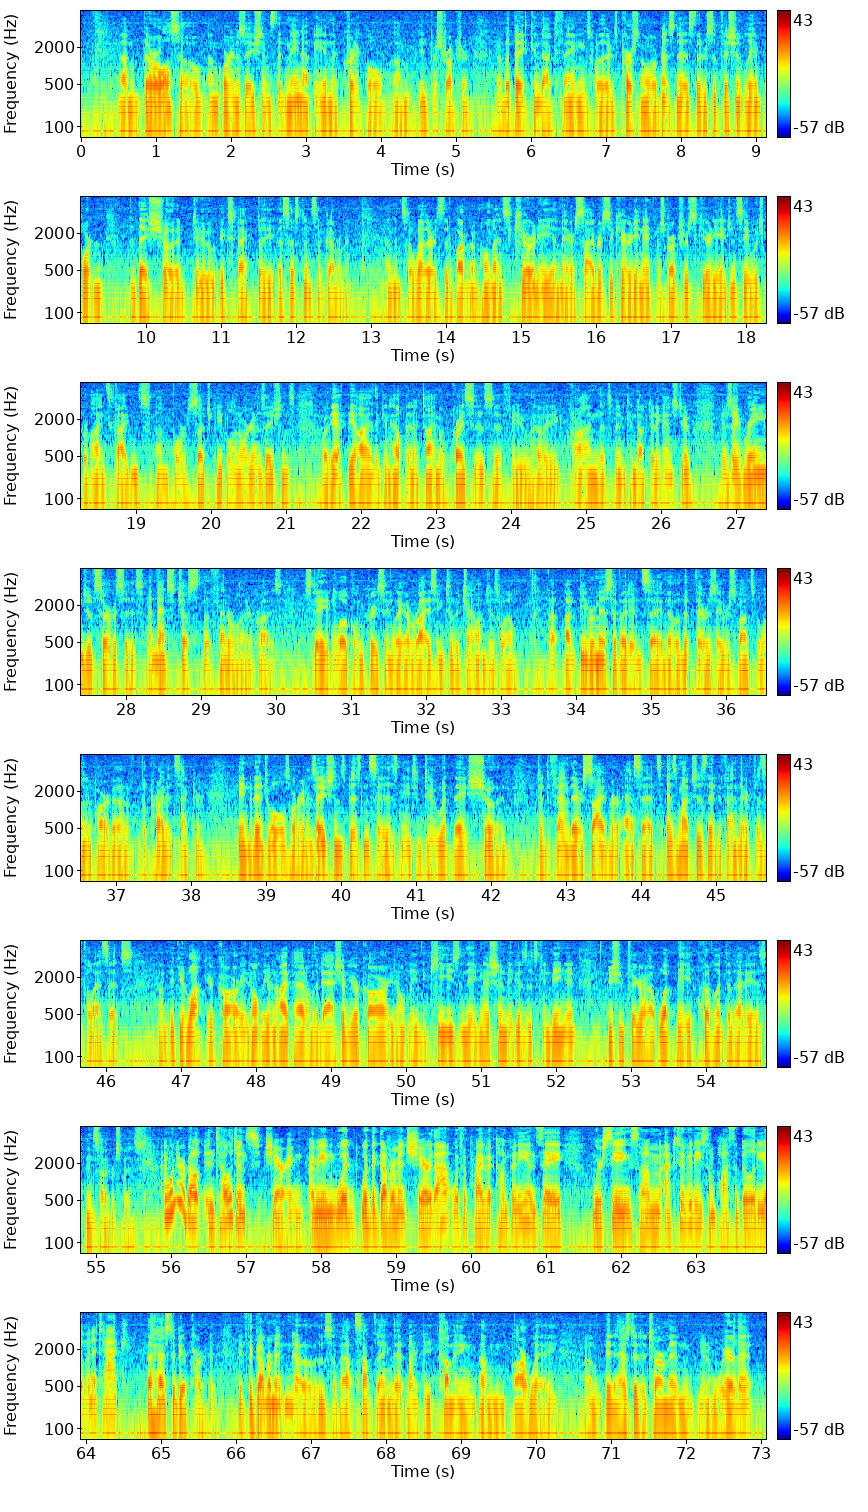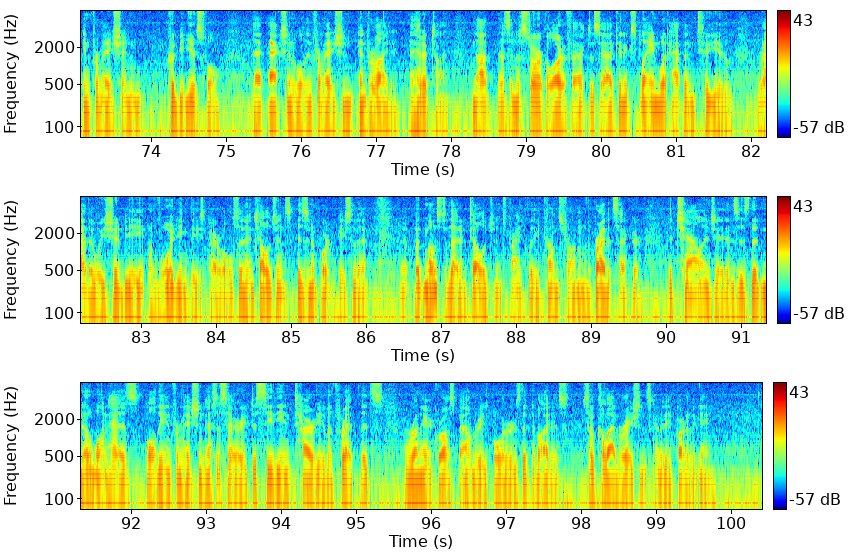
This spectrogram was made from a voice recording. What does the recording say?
Um, there are also um, organizations that may not be in the critical um, infrastructure, uh, but they conduct things, whether it's personal or business, that are sufficiently important that they should do expect the assistance of government. Um, and so whether it's the Department of Homeland Security and their Cybersecurity and Infrastructure Security Agency, which provides guidance um, for such people and organizations, or the FBI that can help in a time of crisis if you have a crime that's been conducted against you. There's a range of services, and that's just the federal enterprise. State and local increasingly are rising to the challenge as well. Uh, I'd be remiss if I didn't say, though, that there is a responsibility part of the private sector. Individuals, organizations, businesses need to do what they should to defend their cyber assets as much as they defend their physical assets. Um, if you lock your car, you don't leave an iPad on the dash of your car, you don't leave the keys in the ignition because it's convenient, you should figure out what the equivalent of that is in cyberspace. I wonder about intelligence sharing. I mean, would, would the government share that with a private company and say, we're seeing some activity, some possibility of an attack? That has to be a part of it. If the government knows about something that might be coming um, our way, um, it has to determine you know, where that information could be useful, that actionable information, and provide it ahead of time. Not as an historical artifact to say, I can explain what happened to you. Rather, we should be avoiding these perils, and intelligence is an important piece of that. Uh, but most of that intelligence, frankly, comes from the private sector. The challenge is, is that no one has all the information necessary to see the entirety of a threat that's running across boundaries, borders that divide us. So collaboration is going to be part of the game.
